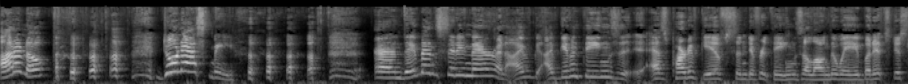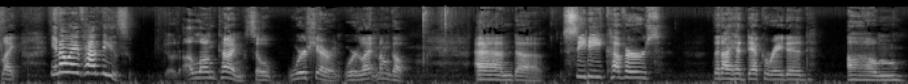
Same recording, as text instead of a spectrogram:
I don't know. don't ask me. and they've been sitting there and I've, I've given things as part of gifts and different things along the way. But it's just like, you know, I've had these a long time. So we're sharing. We're letting them go. And uh, CD covers that I had decorated. Um,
